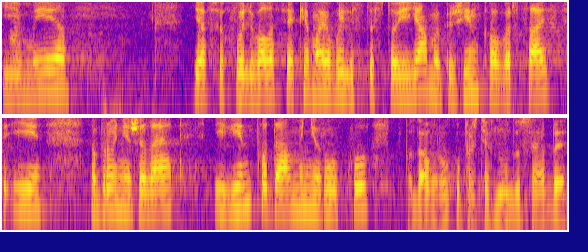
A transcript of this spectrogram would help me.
І ми. Я все хвилювалася, як я маю вилізти з тої ями, жінка оверсайз і бронежилет. І він подав мені руку. Подав руку, притягнув до себе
